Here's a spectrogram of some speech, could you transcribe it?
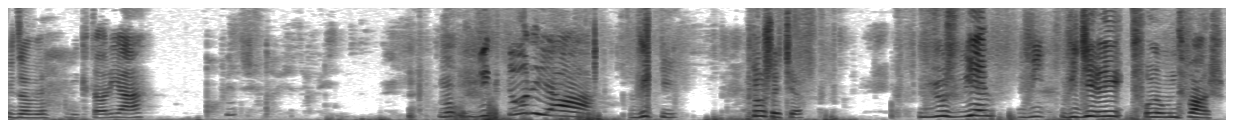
widzowie. Wiktoria. No, Wiktoria! Wiki, proszę cię. Już wiem, wi widzieli twoją twarz.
